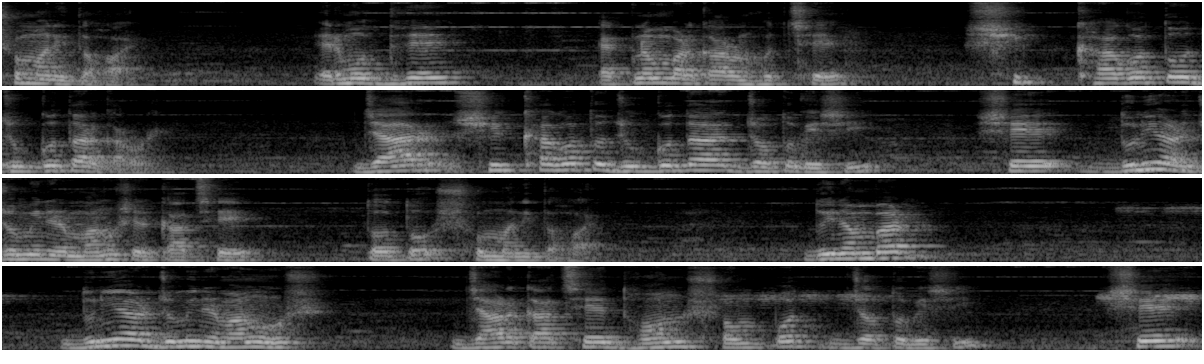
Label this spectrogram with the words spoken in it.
সম্মানিত হয়। এর মধ্যে এক নম্বর কারণ হচ্ছে শিক্ষাগত যোগ্যতার কারণে। যার শিক্ষাগত যোগ্যতা যত বেশি, সে দুনিয়ার জমিনের মানুষের কাছে তত সম্মানিত হয়। দুই নম্বর, দুনিয়ার জমিনের মানুষ যার কাছে ধন সম্পদ যত বেশি, সে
